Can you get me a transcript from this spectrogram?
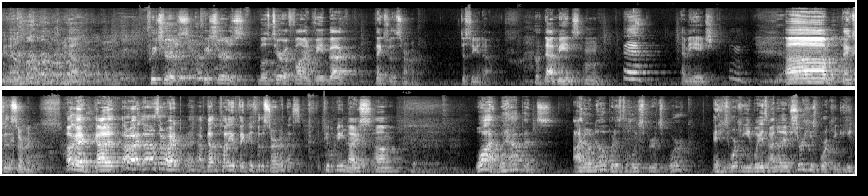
you know, you know preacher's, preacher's most terrifying feedback, thanks for the sermon. Just so you know. That means, mm, eh, M-E-H. Mm. Um, thanks for the sermon. Okay, got it. All right, that's all right. I've gotten plenty of thank yous for the sermon. That's people being nice. Um, why? What happens? I don't know, but it's the Holy Spirit's work. And he's working in ways I know I'm sure he's working. He,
